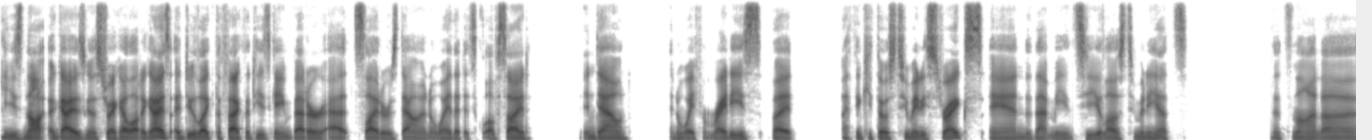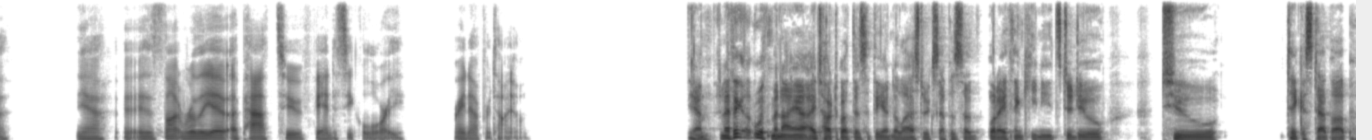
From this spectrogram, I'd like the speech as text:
He's not a guy who's going to strike out a lot of guys. I do like the fact that he's getting better at sliders down in a way that it's glove side and down and away from righties, but I think he throws too many strikes and that means he allows too many hits. It's not uh yeah, it's not really a, a path to fantasy glory right now for Taillon. Yeah, and I think with Manaea, I talked about this at the end of last week's episode. What I think he needs to do to take a step up a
